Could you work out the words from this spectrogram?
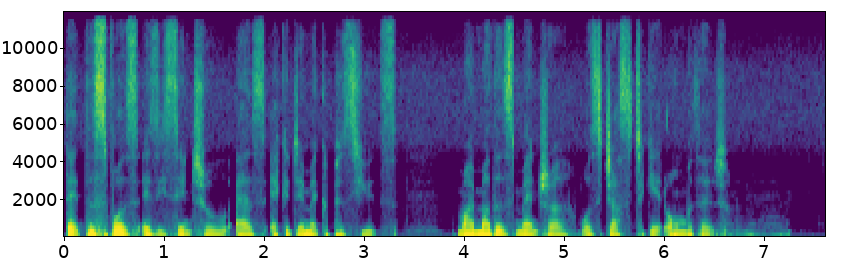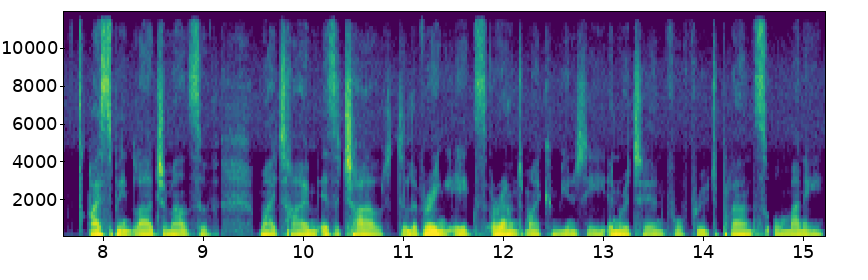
that this was as essential as academic pursuits. My mother's mantra was just to get on with it. I spent large amounts of my time as a child delivering eggs around my community in return for fruit, plants or money.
